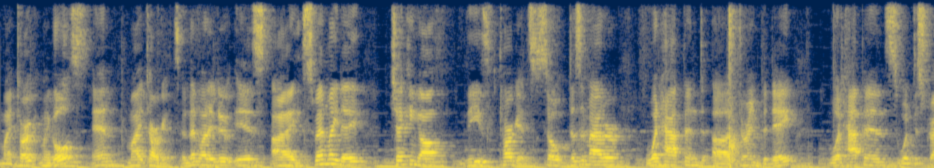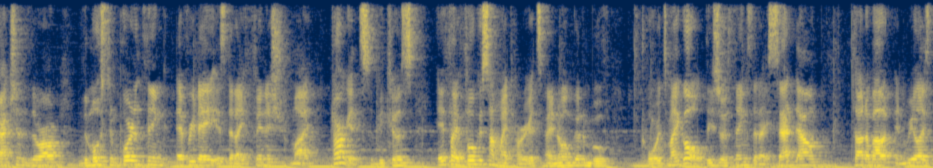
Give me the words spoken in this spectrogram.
my target, my goals and my targets. And then what I do is I spend my day checking off these targets. So it doesn't matter what happened uh, during the day what happens, what distractions there are. The most important thing every day is that I finish my targets because if I focus on my targets, I know I'm gonna move towards my goal. These are things that I sat down, thought about, and realized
